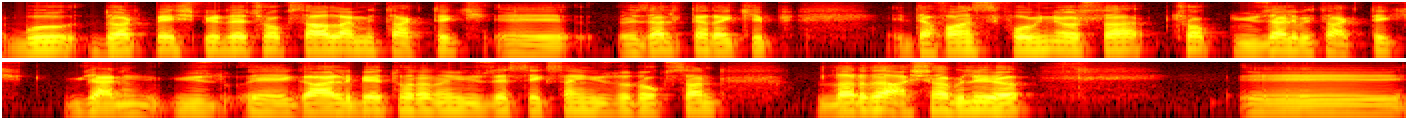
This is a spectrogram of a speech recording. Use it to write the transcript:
Bu 4-5-1'de çok sağlam bir taktik. Ee, özellikle rakip defansif oynuyorsa çok güzel bir taktik. Yani yüz, e, galibiyet oranı %80, %90'ları da aşabiliyor. Ee,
